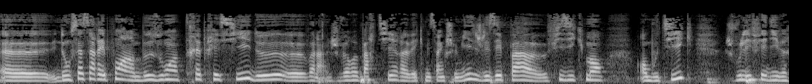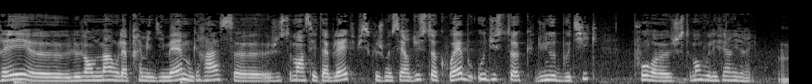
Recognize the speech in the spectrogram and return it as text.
donc ça, ça répond à un besoin très précis de voilà, je veux repartir avec mes cinq chemises, je les ai pas euh, physiquement en boutique. Je vous les fais livrer euh, le lendemain ou l'après-midi même grâce euh, justement à ces tablettes puisque je me sers du stock web ou du stock d'une autre boutique pour justement vous les faire livrer. Hum.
